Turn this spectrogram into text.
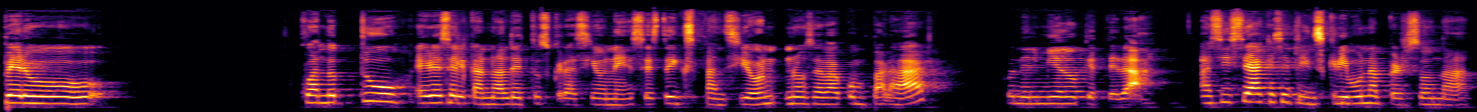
Pero cuando tú eres el canal de tus creaciones, esta expansión no se va a comparar con el miedo que te da. Así sea que se te inscriba una persona,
